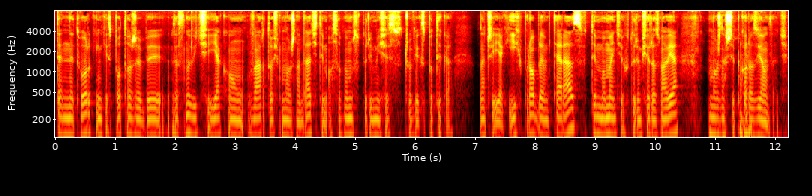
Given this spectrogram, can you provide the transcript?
ten networking jest po to, żeby zastanowić się, jaką wartość można dać tym osobom, z którymi się człowiek spotyka. Znaczy, jaki ich problem teraz, w tym momencie, w którym się rozmawia, można szybko mhm. rozwiązać.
